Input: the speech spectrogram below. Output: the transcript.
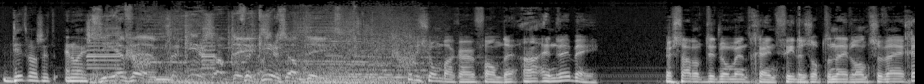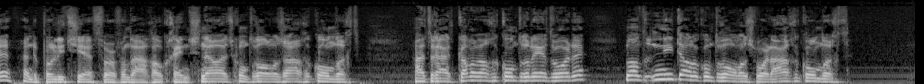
Dit was het NOS. ZFM. Verkeersupdate. Verkeersupdate. De Bakker van de ANWB. Er staan op dit moment geen files op de Nederlandse wegen... en de politie heeft voor vandaag ook geen snelheidscontroles aangekondigd. Uiteraard kan er wel gecontroleerd worden... want niet alle controles worden aangekondigd.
